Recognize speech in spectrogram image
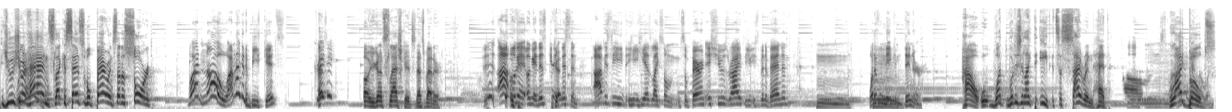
Use your do you mean? hands like a sensible parent, not a sword. What? No, I'm not gonna beat kids. Crazy? Oh, you're gonna slash kids. That's better. Ah, okay, okay. This kid, Okay. listen. Obviously, he, he he has like some some parent issues, right? He, he's been abandoned. Hmm. What if we make him dinner? How? What? What does he like to eat? It's a siren head. Um. Light think I know bulbs.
